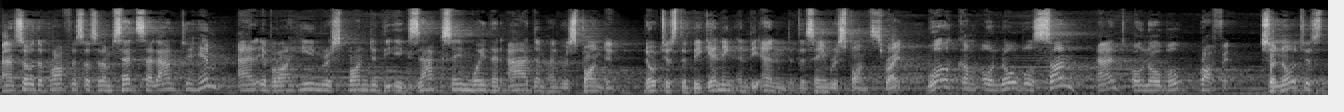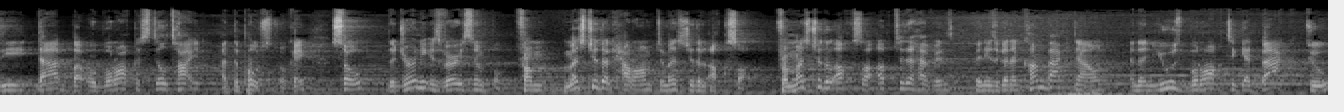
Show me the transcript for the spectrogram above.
And so the Prophet ﷺ said salam to him, and Ibrahim responded the exact same way that Adam had responded. Notice the beginning and the end, the same response, right? Welcome, O noble son, and O noble prophet. So notice the dabba or buraq is still tied at the post, okay? So the journey is very simple. From Masjid al-Haram to Masjid al-Aqsa from Masjid al-Aqsa up to the heavens, then he's to come back down and then use Buraq to get back to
